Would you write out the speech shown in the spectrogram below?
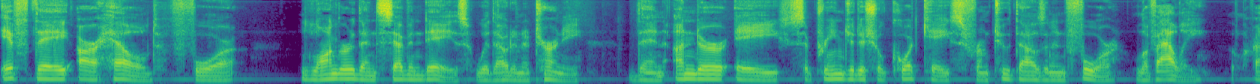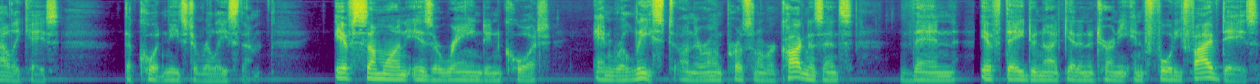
If they are held for longer than seven days without an attorney, then under a Supreme Judicial Court case from 2004, Lavallee, the Lavallee case, the court needs to release them. If someone is arraigned in court and released on their own personal recognizance, then if they do not get an attorney in 45 days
